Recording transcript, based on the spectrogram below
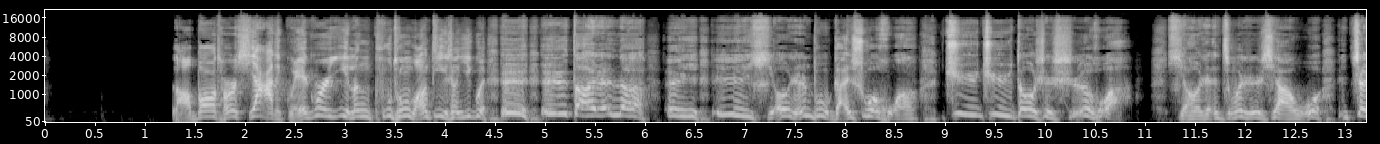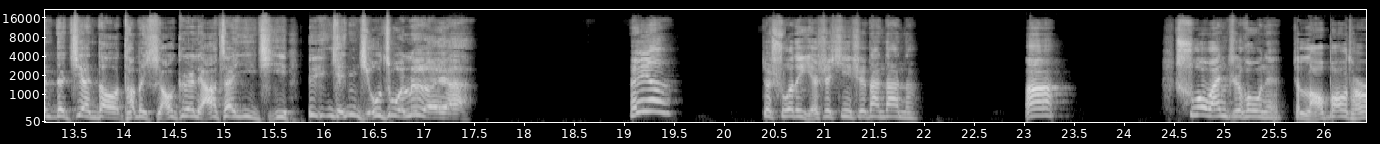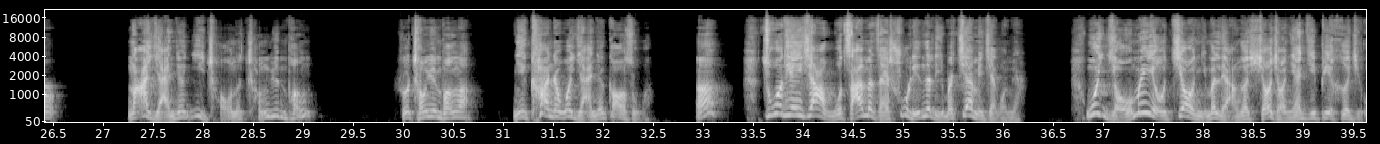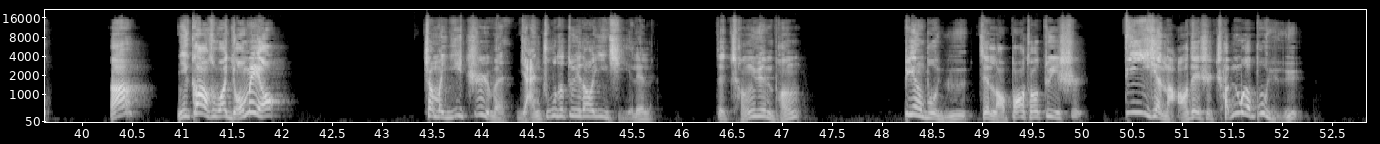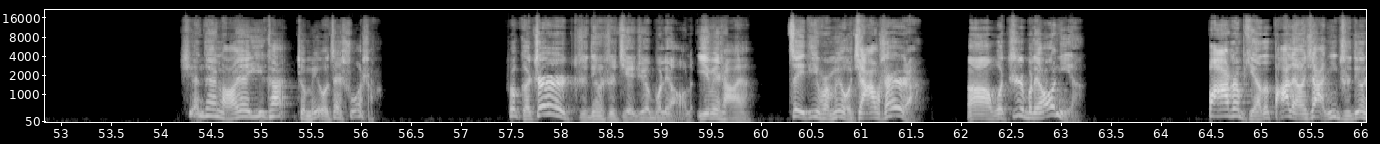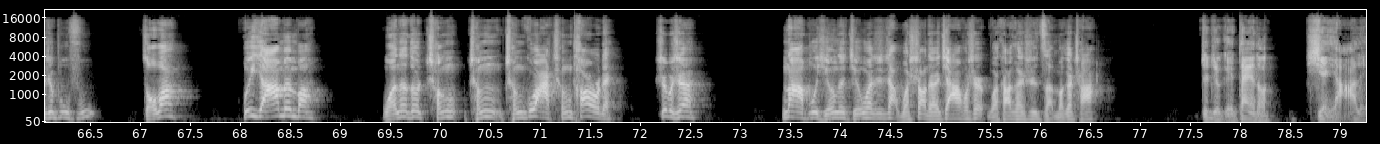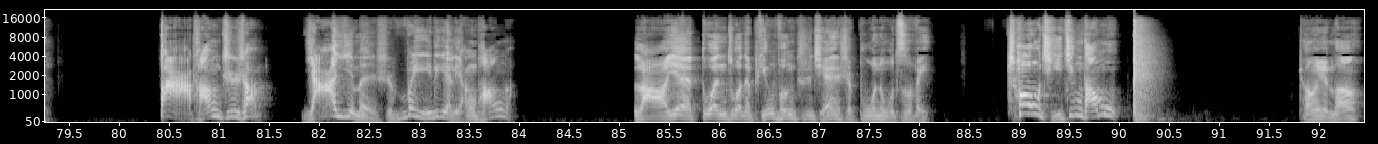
老包头吓得拐棍一扔，扑通往地上一跪：“呃呃，大人呐，呃，小人不敢说谎，句句都是实话。”小人昨日下午真的见到他们小哥俩在一起饮酒作乐呀！哎呀，这说的也是信誓旦旦呢。啊，说完之后呢，这老包头拿眼睛一瞅那程运鹏，说：“程运鹏啊，你看着我眼睛告诉我啊，昨天下午咱们在树林子里边见没见过面？我有没有叫你们两个小小年纪别喝酒？啊？”你告诉我有没有？这么一质问，眼珠子对到一起来了。这程运鹏并不与这老包头对视，低下脑袋是沉默不语。县太老爷一看就没有再说啥，说搁这儿指定是解决不了了，因为啥呀？这地方没有家伙事儿啊！啊，我治不了你啊！巴掌撇子打两下，你指定是不服。走吧，回衙门吧。我那都成成成挂成套的，是不是？那不行的情况之下，我上点家伙事我看看是怎么个茬。这就给带到县衙来了。大堂之上，衙役们是位列两旁啊。老爷端坐在屏风之前，是不怒自威，抄起惊堂木。程云鹏，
